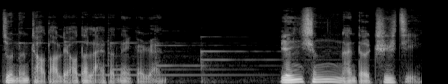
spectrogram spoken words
就能找到聊得来的那个人。人生难得知己，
